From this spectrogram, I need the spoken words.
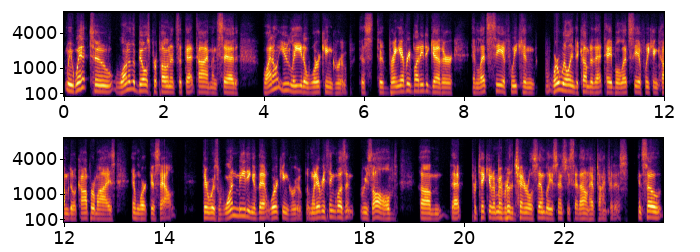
We went to one of the bill's proponents at that time and said, why don't you lead a working group just to bring everybody together and let's see if we can we're willing to come to that table. Let's see if we can come to a compromise and work this out. There was one meeting of that working group and when everything wasn't resolved um, that particular member of the general assembly essentially said i don't have time for this. And so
